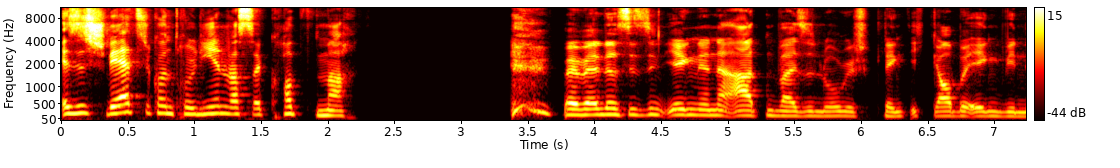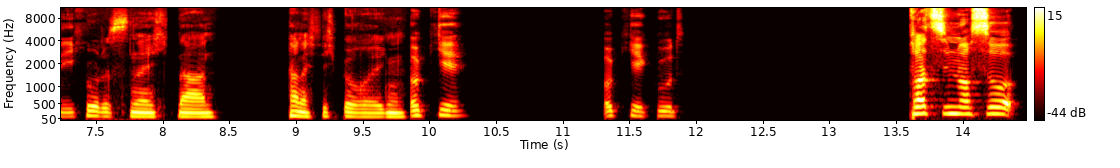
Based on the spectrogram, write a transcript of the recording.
es ist schwer zu kontrollieren, was der Kopf macht. Weil wenn das jetzt in irgendeiner Art und Weise logisch klingt, ich glaube irgendwie nicht. Tu das nicht, nein. Kann ich dich beruhigen. Okay. Okay, gut. Trotzdem noch so.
